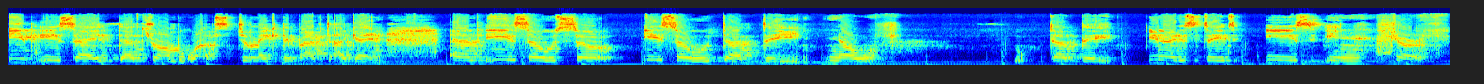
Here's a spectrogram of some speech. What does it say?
it is said that Trump wants to make the pact again, and is so so is so that they know that the United States is in charge.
